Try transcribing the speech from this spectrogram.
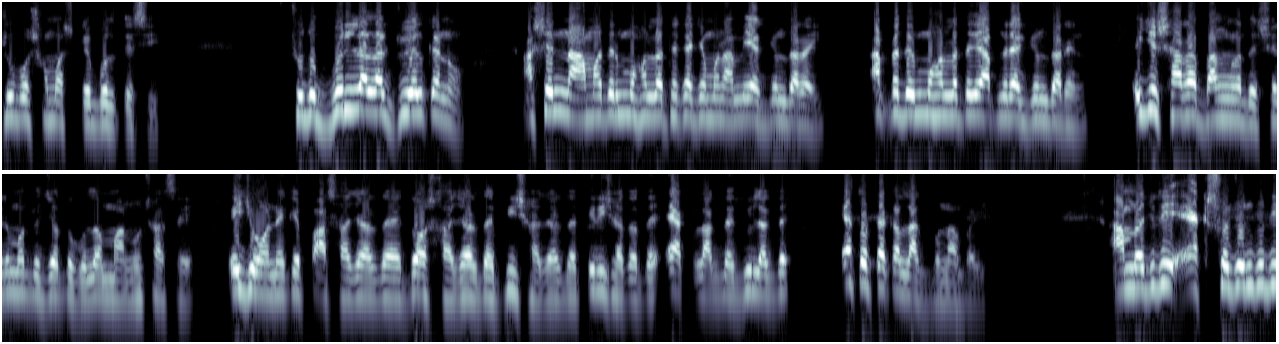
যুব সমাজকে বলতেছি, শুধু বিল্লাল আর জুয়েল কেন? আসেন না আমাদের মহল্লা থেকে, যেমন আমি একজন দাঁড়াই, আপনাদের মহল্লা থেকে আপনারা একজন দাঁড়েন। এই যে সারা বাংলাদেশের মধ্যে যতগুলো মানুষ আছে, এই যে অনেকে পাঁচ হাজার দেয়, দশ হাজার দেয়, বিশ হাজার দেয়, তিরিশ হাজার দেয়, এক লাখ দেয়, দুই লাখ দেয়, এত টাকা লাগবো না ভাই। আমরা যদি একশো জন যদি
